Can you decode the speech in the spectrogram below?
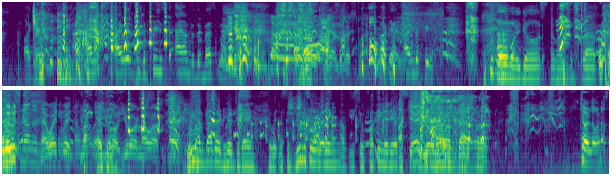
Okay. and I will be the priest and the best man. No, I am the best man. You are the Okay. I'm the priest. Oh my god. I like this clap. Who's down the No, wait, wait. town Martin, hall? you are, you are Laura's dad. We have gathered here today to witness the beautiful wedding of these two fucking idiots. Okay, you are Laura's dad. Bro. Your Laura's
